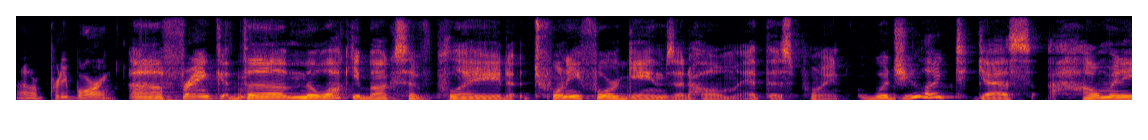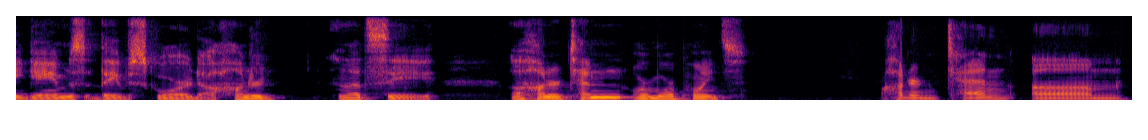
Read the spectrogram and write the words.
I don't know, pretty boring. Uh, Frank, the Milwaukee Bucks have played 24 games at home at this point. Would you like to guess how many games they've scored 100? Let's see, 110 or more points? 110 um,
